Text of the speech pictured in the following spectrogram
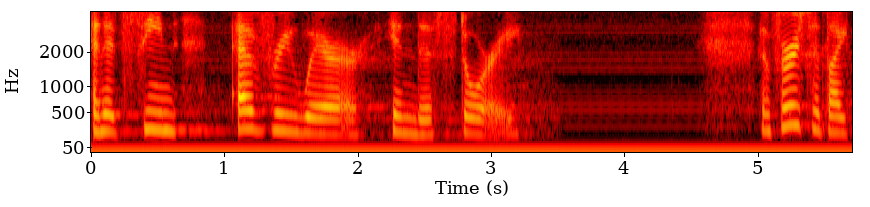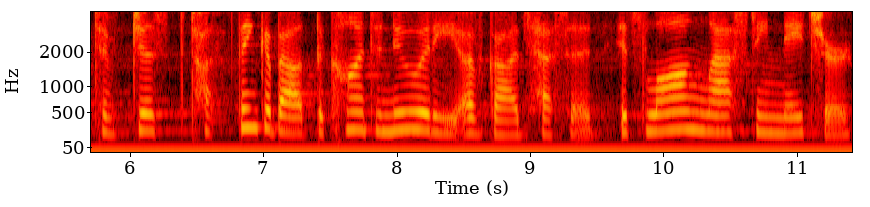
and it's seen everywhere in this story. And first, I'd like to just t- think about the continuity of God's Hesed, its long lasting nature.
